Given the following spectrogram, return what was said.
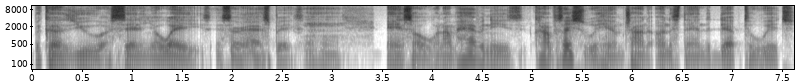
because you are set in your ways in certain aspects. Mm-hmm. And so when I'm having these conversations with him, trying to understand the depth to which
